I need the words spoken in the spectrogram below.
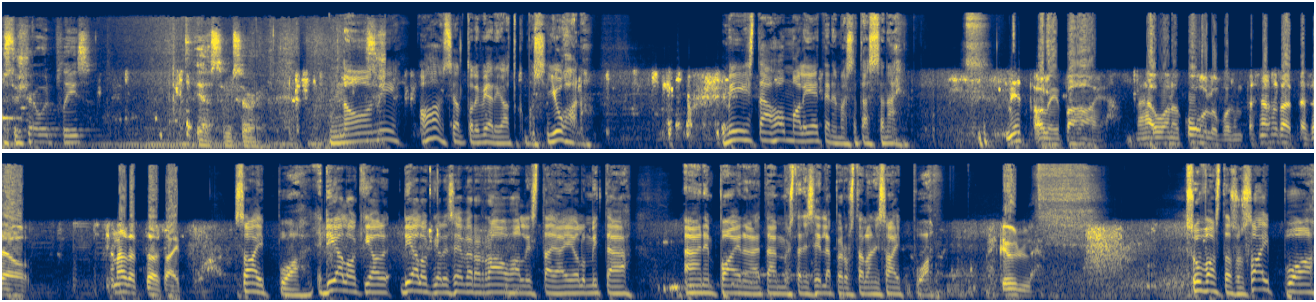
Mr. Sherwood, please. Yes, I'm sorry. No niin. Ah, sieltä oli vielä jatkumassa. Juhana. Mihin tämä homma oli etenemässä tässä näin? Nyt oli paha ja vähän huono kuuluvuus, mutta sanotaan, että se on Sanotaan, että se on saippua. Saippua. Dialogi, oli, dialogi oli sen verran rauhallista ja ei ollut mitään äänenpainoja ja tämmöistä, niin sillä perusteella niin saippua. Kyllä. Sun vastaus on saippua,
